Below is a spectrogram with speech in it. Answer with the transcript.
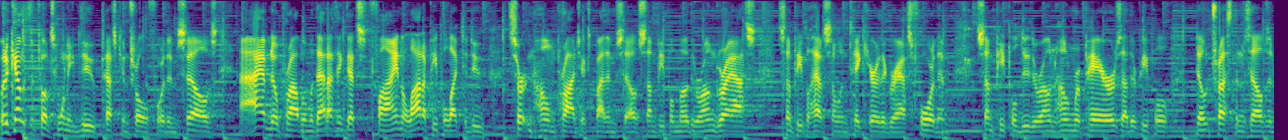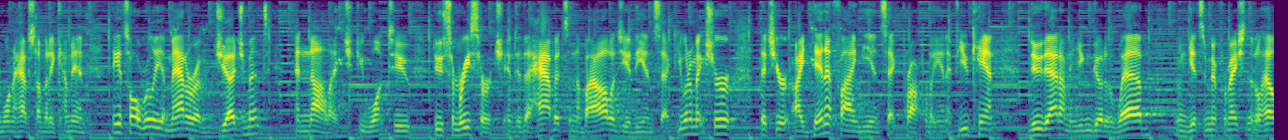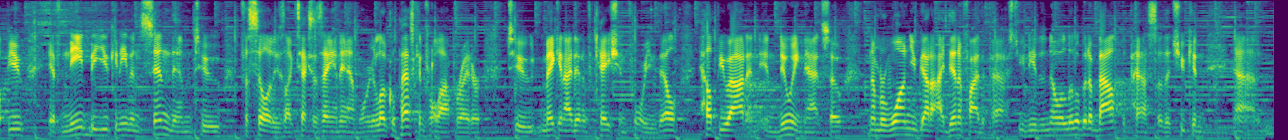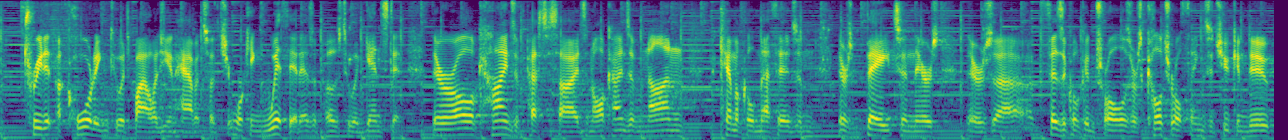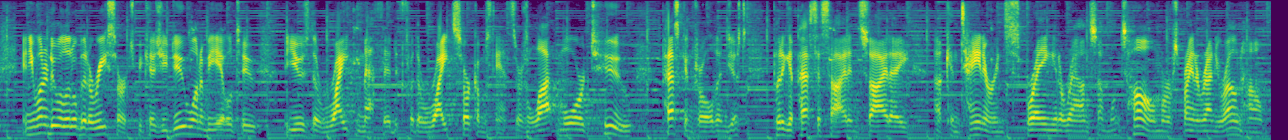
When it comes to folks wanting to do pest control for themselves, I have no problem with that. I think that's fine. A lot of people like to do certain home projects by themselves. Some people mow their own grass. Some people have someone take care of the grass for them. Some people do their own home repairs. Other people don't trust themselves and want to have somebody come in. I think it's all really a matter of judgment and knowledge. You want to do some research into the habits and the biology of the insect. You want to make sure that you're identifying the insect properly. And if you can't do that, I mean, you can go to the web and get some information that'll help you. If need be, you can even send them to facilities like Texas A&M or your local pest control operator to make an identification for you. They'll help you out in, in doing that. So number one, you've got to identify the pest. You need to know a little bit about the pest so that you can uh, treat it according to its biology and habits so that you're working with it as opposed to against it. There are all kinds of pesticides and all kinds of non chemical methods and there's baits and there's there's uh, physical controls, there's cultural things that you can do. And you want to do a little bit of research because you do want to be able to use the right method for the right circumstance. There's a lot more to pest control than just putting a pesticide inside a, a container and spraying it around someone's home or spraying it around your own home.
